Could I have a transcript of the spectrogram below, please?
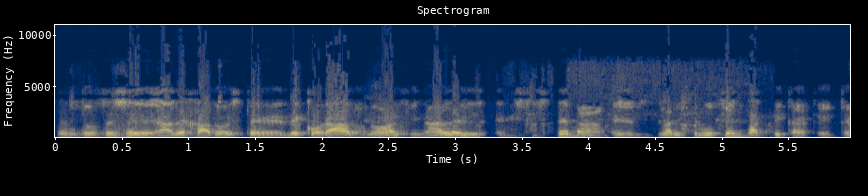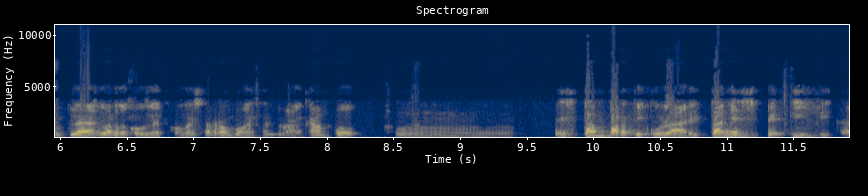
Entonces eh, ha dejado este decorado, ¿no? Al final el, el sistema, el, la distribución táctica que, emplea Eduardo Coudet con ese rombo en el centro del campo mmm, es tan particular y tan específica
